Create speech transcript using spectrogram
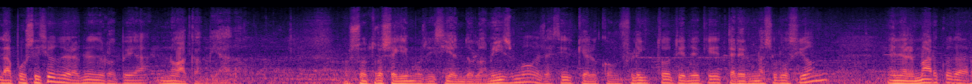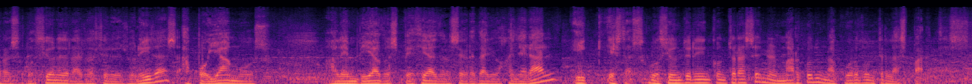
La posición de la Unión Europea no ha cambiado. Nosotros seguimos diciendo lo mismo, es decir, que el conflicto tiene que tener una solución en el marco de las resoluciones de las Naciones Unidas. Apoyamos al enviado especial del secretario general y esta solución tiene que encontrarse en el marco de un acuerdo entre las partes.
